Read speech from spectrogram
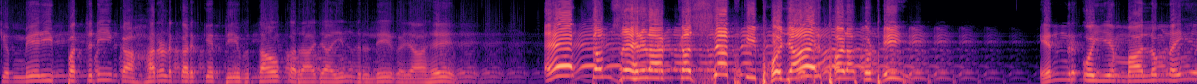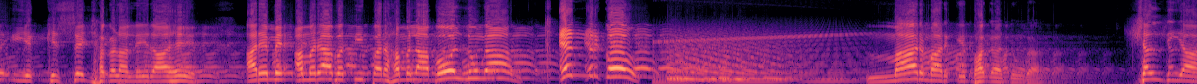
कि मेरी पत्नी का हरण करके देवताओं का राजा इंद्र ले गया है। एकदम से हिरणा कश्यप की भुजाएँ फड़क उठी। इंद्र को ये मालूम नहीं है कि ये किससे झगड़ा ले रहा है। अरे मैं अमरावती पर हमला बोल दूँगा। इंद्र को मार मार के भगा दूँगा। चल दिया।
